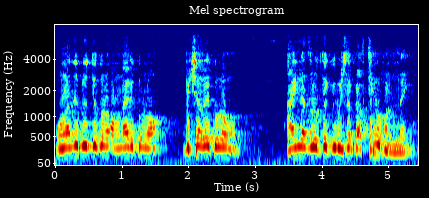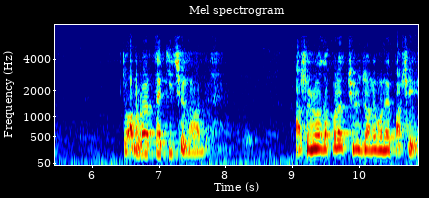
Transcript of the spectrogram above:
ওনাদের বিরুদ্ধে কোনো অন্যায়ের কোনো বিচারের কোনো আইন আদালতে কেউ বিচার প্রার্থীও হন নাই। তো অপরাধটা কি ছিল আমাদের? আসলে ওনাদের অপরাধ ছিল জনগণের পাশে।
